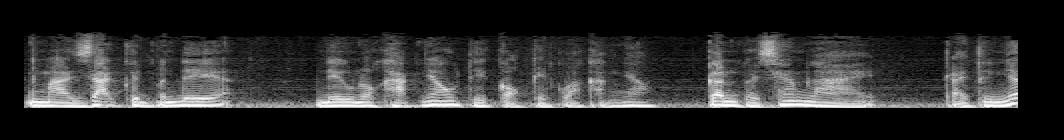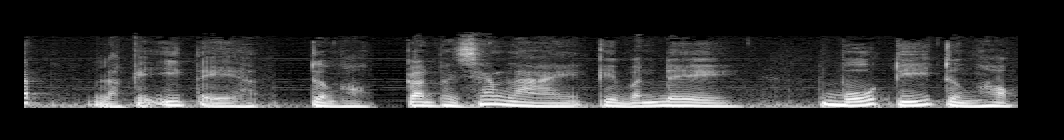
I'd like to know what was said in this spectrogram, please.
mà giải quyết vấn đề á, nếu nó khác nhau thì có kết quả khác nhau cần phải xem lại cái thứ nhất là cái y tế trường học cần phải xem lại cái vấn đề bố trí trường học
